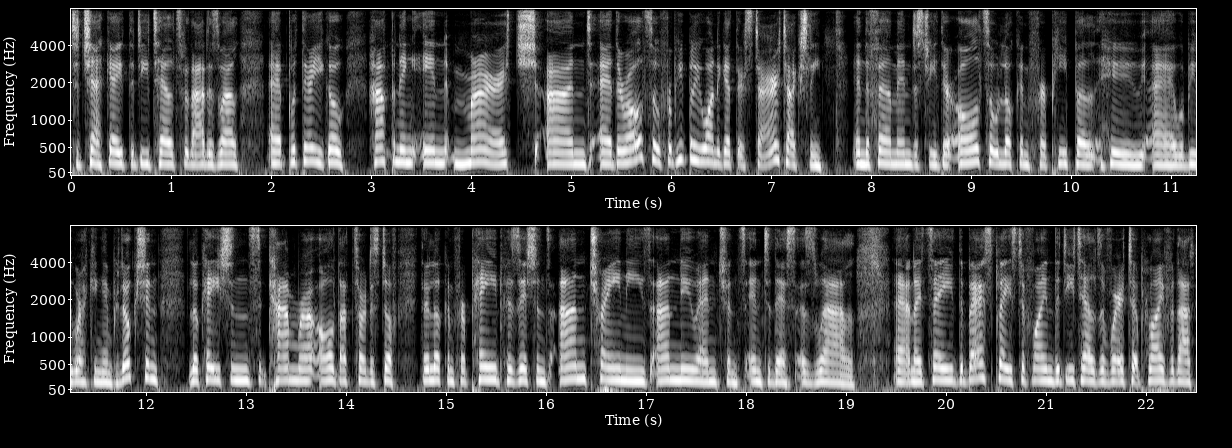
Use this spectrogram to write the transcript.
to check out the details for that as well. Uh, but there you go, happening in March. And uh, they're also, for people who want to get their start actually in the film film industry. They're also looking for people who uh, will be working in production, locations, camera, all that sort of stuff. They're looking for paid positions and trainees and new entrants into this as well. Uh, and I'd say the best place to find the details of where to apply for that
